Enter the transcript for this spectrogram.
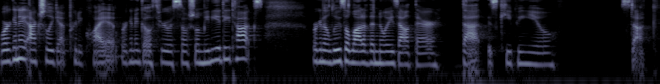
We're going to actually get pretty quiet. We're going to go through a social media detox. We're going to lose a lot of the noise out there that is keeping you stuck.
